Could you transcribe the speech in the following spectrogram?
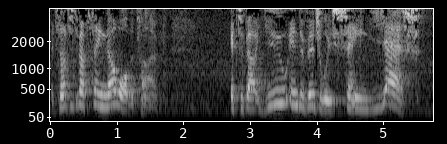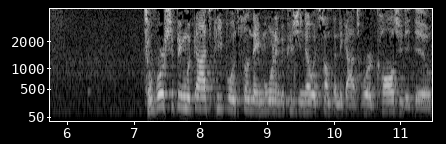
It's not just about saying no all the time. It's about you individually saying yes to worshiping with God's people on Sunday morning because you know it's something that God's Word calls you to do.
